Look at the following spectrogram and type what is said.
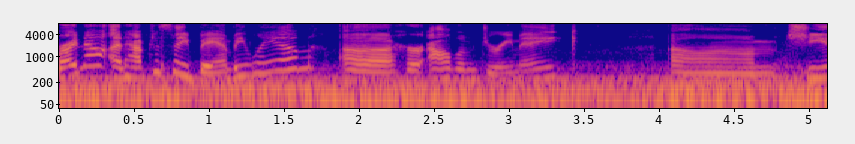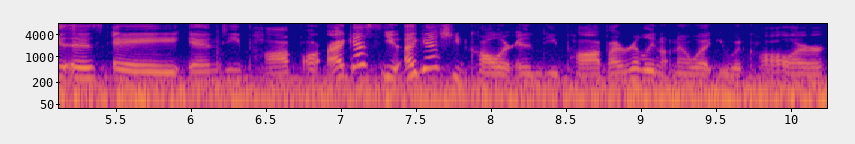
right now, I'd have to say Bambi Lamb. Uh, her album Dreamake. Um, she is a indie pop. Or I guess you. I guess you'd call her indie pop. I really don't know what you would call her.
